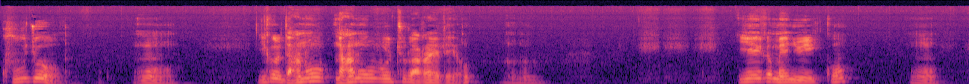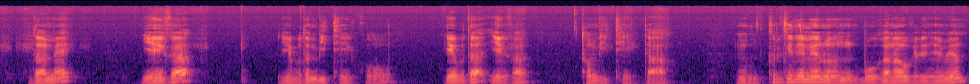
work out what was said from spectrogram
구조, 어, 이걸 나눠 나눠 볼 줄 알아야 돼요. 어. 얘가 맨 위에 있고, 어, 그 다음에 얘가 얘보다 밑에 있고, 얘보다 얘가 더 밑에 있다. 음, 그렇게 되면은 뭐가 나오게 되냐면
